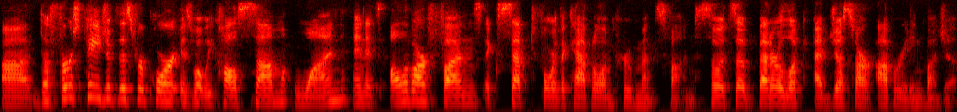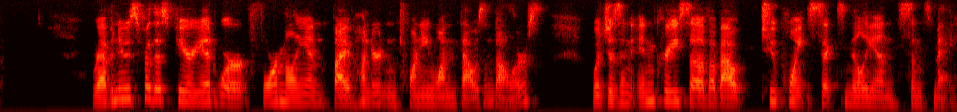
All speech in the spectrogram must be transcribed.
Uh, the first page of this report is what we call Sum One, and it's all of our funds except for the Capital Improvements Fund. So it's a better look at just our operating budget. Revenues for this period were $4,521,000, which is an increase of about 2.6 million since May.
